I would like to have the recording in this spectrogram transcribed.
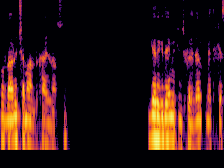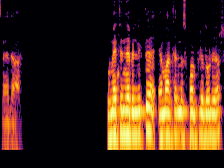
Buradan 3 em aldık. Hayırlı olsun. Geri gideyim ikinci köyde. Metin kesmeye devam. Bu metinle birlikte envanterimiz komple doluyor.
